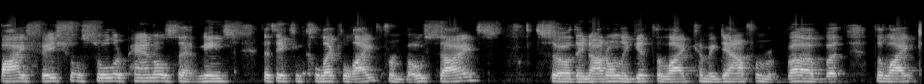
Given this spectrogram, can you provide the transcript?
bifacial solar panels. That means that they can collect light from both sides. So they not only get the light coming down from above, but the light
